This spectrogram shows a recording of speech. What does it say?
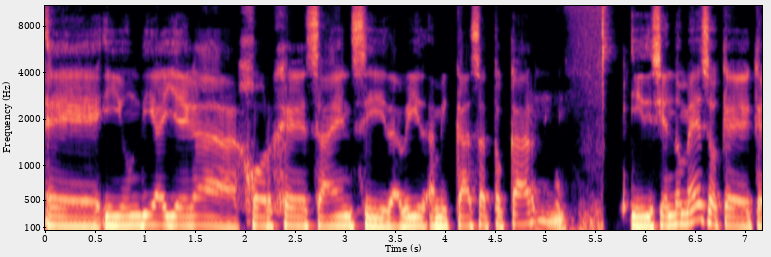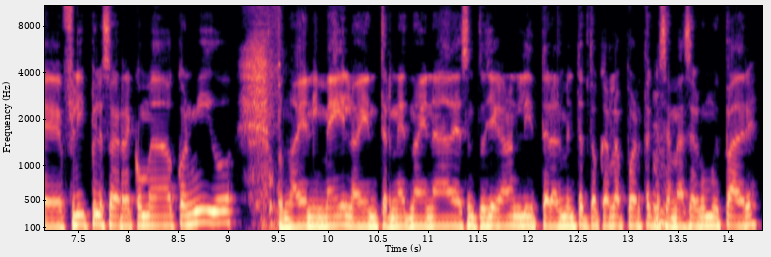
eh, y un día llega Jorge Sáenz y David a mi casa a tocar. Mm y diciéndome eso, que, que Flippy les había recomendado conmigo, pues no había ni mail, no había internet, no hay nada de eso, entonces llegaron literalmente a tocar la puerta, que se me hace algo muy padre,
